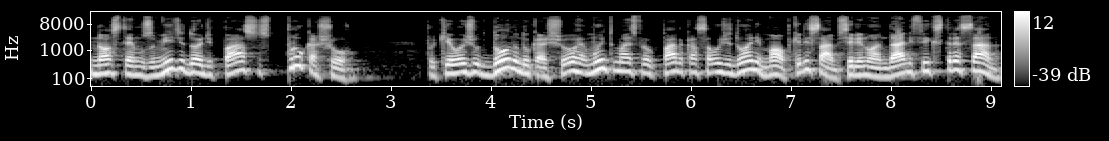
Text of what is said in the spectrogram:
nós temos o medidor de passos para o cachorro. Porque hoje o dono do cachorro é muito mais preocupado com a saúde do animal, porque ele sabe, se ele não andar, ele fica estressado.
